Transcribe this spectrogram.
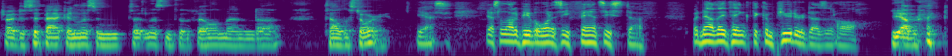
tried to sit back and listen to listen to the film and uh, tell the story. Yes, yes. A lot of people want to see fancy stuff, but now they think the computer does it all. Yeah, right.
